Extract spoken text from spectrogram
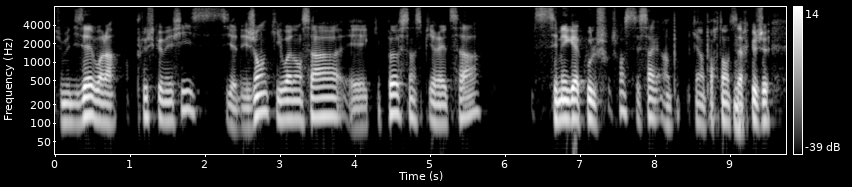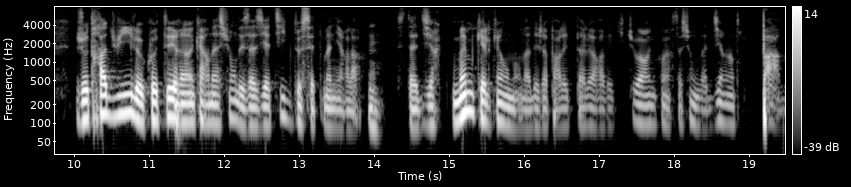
je me disais, voilà, plus que mes filles, s'il y a des gens qui voient dans ça et qui peuvent s'inspirer de ça, c'est méga cool. Je, pense que c'est ça qui est important. C'est-à-dire que je, je traduis le côté réincarnation des Asiatiques de cette manière-là. Mm. C'est-à-dire même quelqu'un, on en a déjà parlé tout à l'heure, avec qui tu vas avoir une conversation, il va te dire un truc, bam,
